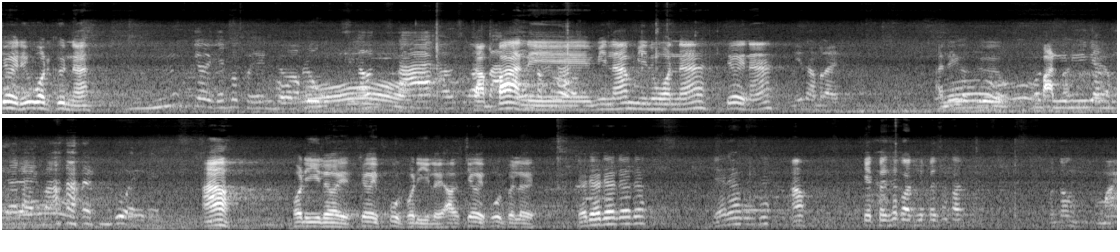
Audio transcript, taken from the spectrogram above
เจ้ได้อ้วนขึ้นนะเจอเย็นบ่เป็นบอกลูกโอ้เอาตาเอากลับบ้านนี่มีน้ำมีนวลนะ เจ้ยนะนี่ทำอะไร อันนี้ก็คือเมื่อบัตรกี้นี้ยังมีอะไรมาด้วยเนี่ยอ้าวพอดีเลย เจ้ยพูดพอดีเลยเอาเจ้ยพูดไปเลย เดี๋ยวเดี๋ยวเดี๋ยวเดี๋ยวเดี๋ยวเดี๋ยวเดี๋ยวเดี๋ยวเอาเก็บไปซะก่อนเก็บไปซะก่อนมันต้องใหม่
